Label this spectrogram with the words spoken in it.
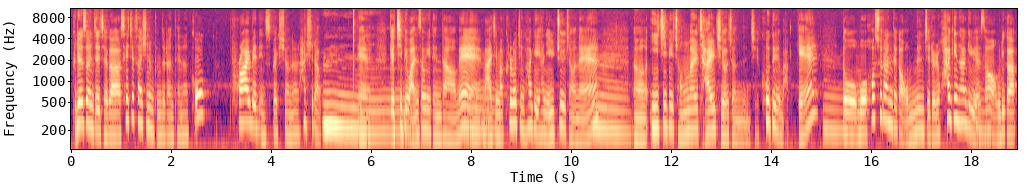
그래서 이제 제가 새 집 사시는 분들한테는 꼭 private inspection을 하시라고. 음. 예. 그러니까 집이 완성이 된 다음에 마지막 closing 하기 한 일주일 전에 음. 어, 이 집이 정말 잘 지어졌는지 코드에 맞게 음. 또뭐 허술한 데가 없는지를 확인하기 위해서 음. 우리가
